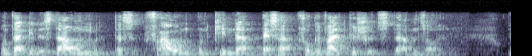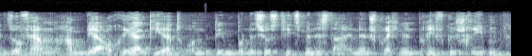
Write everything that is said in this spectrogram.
und da geht es darum, dass Frauen und Kinder besser vor Gewalt geschützt werden sollen. Insofern haben wir auch reagiert und dem Bundesjustizminister einen entsprechenden Brief geschrieben.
